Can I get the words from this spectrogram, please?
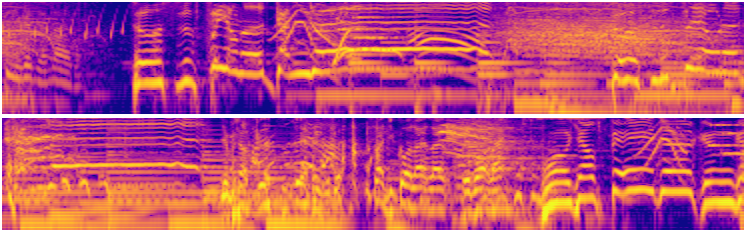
是一个年代的。这是飞翔的感觉，这是自由的感觉。也不知道歌词对不对，算你过来，来，北哥来。我要飞得更高，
